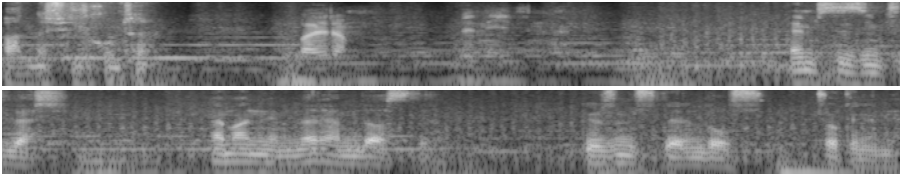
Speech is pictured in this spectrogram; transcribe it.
Anlaşıldı komutanım. Bayram, beni iyi dinle. Hem sizinkiler, hem annemler hem de Aslı. Gözüm üstlerinde olsun. Çok önemli.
